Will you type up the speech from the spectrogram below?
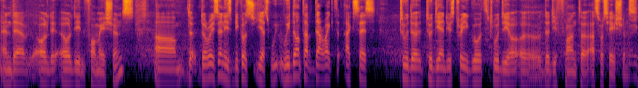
and they have all the all the informations. Um, the, the, reason is because yes, we, we don't have direct access to the to the industry go through the uh, the different uh, associations.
